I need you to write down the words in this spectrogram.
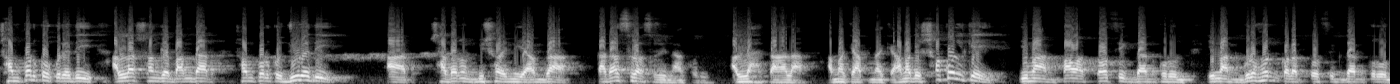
সম্পর্ক করে দিই, আল্লাহর সঙ্গে বান্দার সম্পর্ক জুড়ে দিই। আর সাধারণ বিষয় নিয়ে আমরা কাদাসুরাসুরি না করি। আল্লাহ তাআলা আমাকে আপনাকে, আমাদের সকলকেই ইমান পাওয়ার তৌফিক দান করুন ইমান গ্রহণ করার তৌফিক দান করুন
